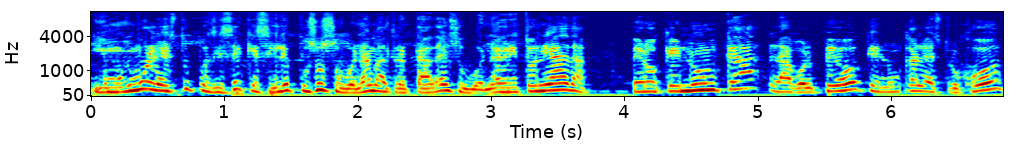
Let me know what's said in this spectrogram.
y muy molesto pues dice que sí le puso su buena maltratada y su buena gritoneada, pero que nunca la golpeó, que nunca la estrujó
